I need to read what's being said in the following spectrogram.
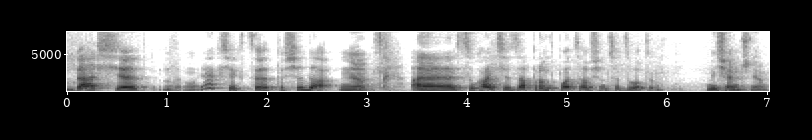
Da się, no jak się chce, to się da, nie? E, słuchajcie, za prąd płacę 800 zł miesięcznie.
